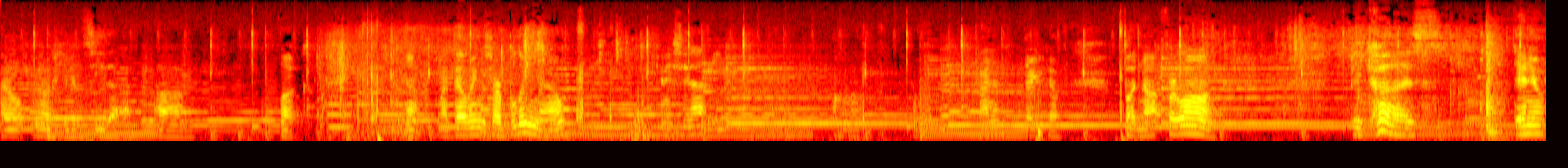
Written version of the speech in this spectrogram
I don't know if you can see that. Um, look. Yeah, my buildings are blue now. Can you see that? Uh, kind of? There you go. But not for long. Because, Daniel,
